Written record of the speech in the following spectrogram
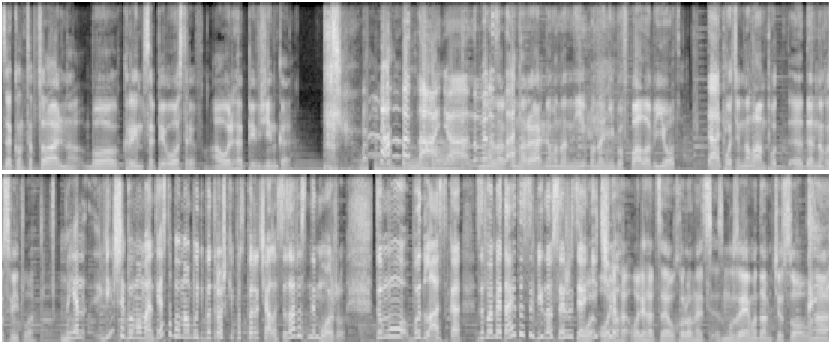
Це концептуально, бо Крим це півострів, а Ольга півжінка. Таня, ну Вона, вона реально, вона ні, вона ніби впала в йод, а потім на лампу е, денного світла. Ну я в інший би момент, я з тобою, мабуть, би трошки посперечалася. Зараз не можу. Тому, будь ласка, запам'ятайте собі на все життя. О- Нічого. Ольга, Ольга це охоронець з музею Мадам Тюсо. Вона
